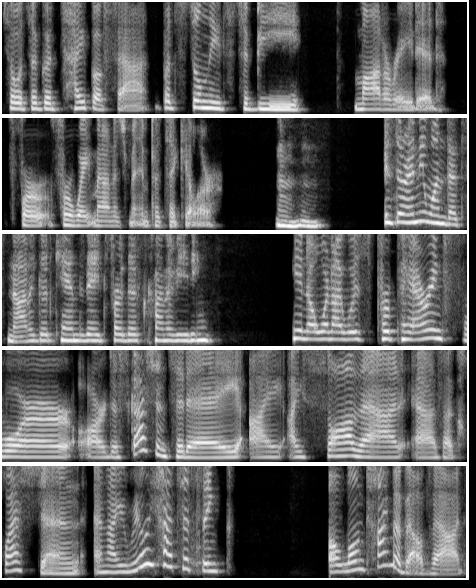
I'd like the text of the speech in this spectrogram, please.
So it's a good type of fat, but still needs to be moderated for for weight management in particular. Mm-hmm. Is there anyone that's not a good candidate for this kind of eating? You know, when I was preparing for our discussion today, I, I saw that as a question, and I really had to think a long time about that.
